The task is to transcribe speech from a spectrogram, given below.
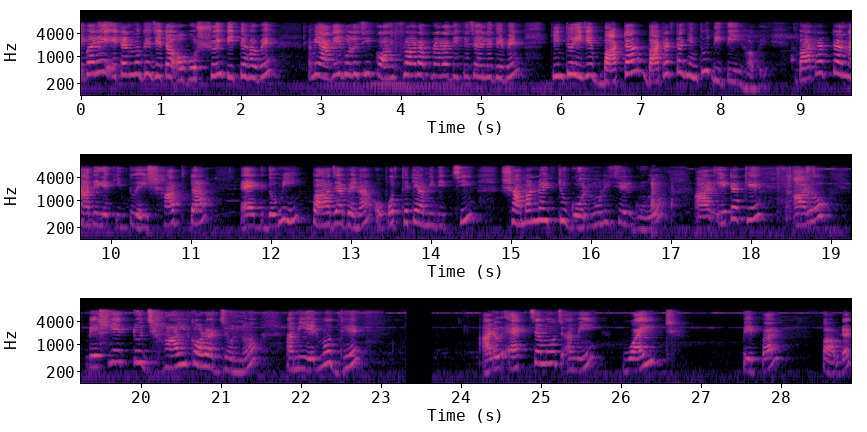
এবারে এটার মধ্যে যেটা অবশ্যই দিতে হবে, আমি আগেই বলেছি, কর্নফ্লাওয়ার আপনারা দিতে চাইলে দেবেন, কিন্তু এই যে বাটার, বাটারটা কিন্তু দিতেই হবে। বাটারটা না দিলে কিন্তু এই স্বাদটা একদমই পাওয়া যাবে না। ওপর থেকে আমি দিচ্ছি সামান্য একটু গোলমরিচের গুঁড়ো, আর এটাকে আরও বেশি একটু ঝাল করার জন্য আমি এর মধ্যে আরও এক চামচ আমি হোয়াইট পেপার পাউডার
